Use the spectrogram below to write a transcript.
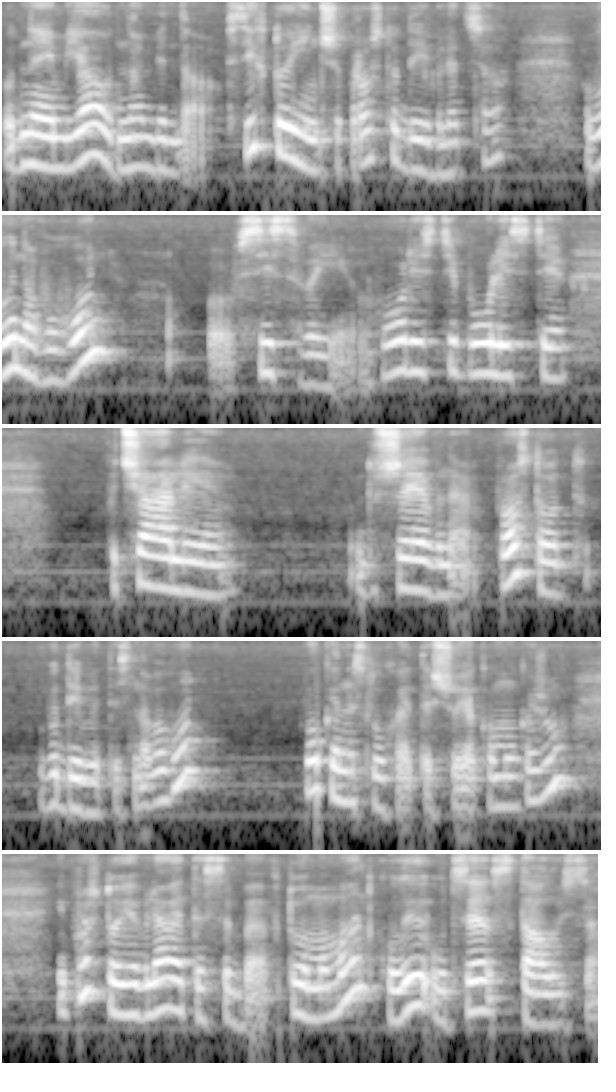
Одне ім'я, одна біда. Всі, хто інші, просто дивляться. Ви на вогонь всі свої горісті, болісті, печалі, душевне. Просто от ви дивитесь на вогонь, поки не слухаєте, що я кому кажу, і просто уявляєте себе в той момент, коли це сталося,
